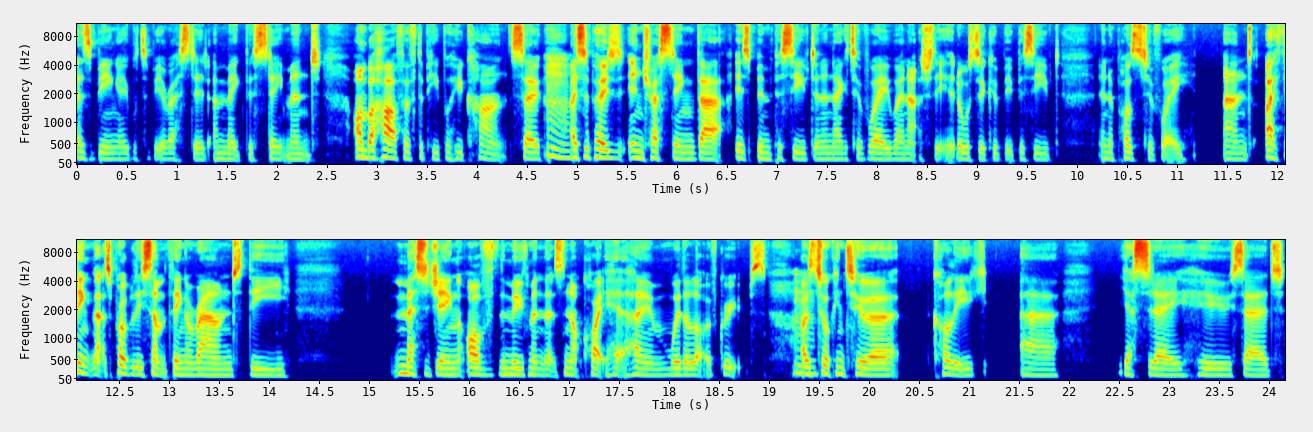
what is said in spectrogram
as being able to be arrested and make this statement on behalf of the people who can't. So I suppose it's interesting that it's been perceived in a negative way when actually it also could be perceived in a positive way. And I think that's probably something around the messaging of the movement that's not quite hit home with a lot of groups. I was talking to a colleague uh, yesterday who said,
